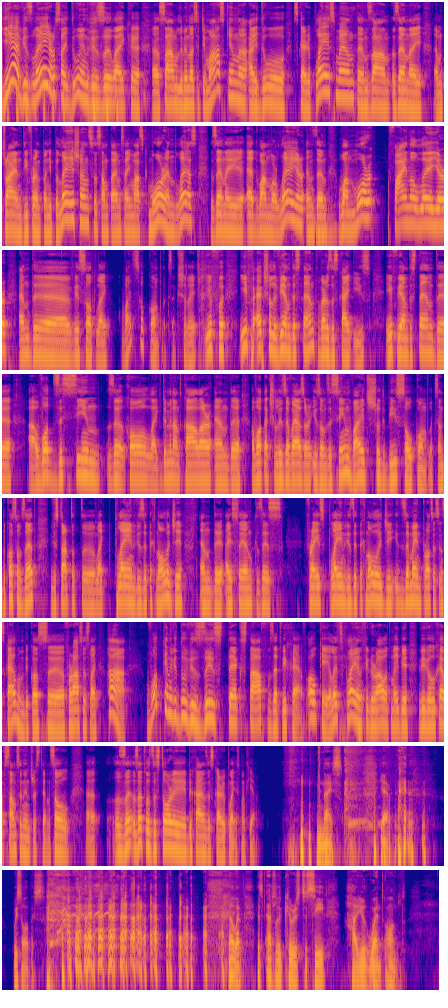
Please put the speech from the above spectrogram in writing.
yeah, with layers I do, and with uh, like uh, uh, some luminosity masking, uh, I do sky replacement, and then then I am trying different manipulations. So sometimes I mask more and less. Then I add one more layer, and then one more final layer, and uh, we thought like why it's so complex actually if if actually we understand where the sky is if we understand uh, uh, what the scene the whole like dominant color and uh, what actually the weather is on the scene why it should be so complex. And because of that we started uh, like playing with the technology. And uh, i think this phrase playing with the technology is the main process in skylum because uh, for us it's like huh what can we do with this tech stuff that we have? Okay, let's play and figure out. Maybe we will have something interesting. So uh, th- that was the story behind the sky replacement. Yeah. nice. yeah. we saw this. no, but it's absolutely curious to see how you went on.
